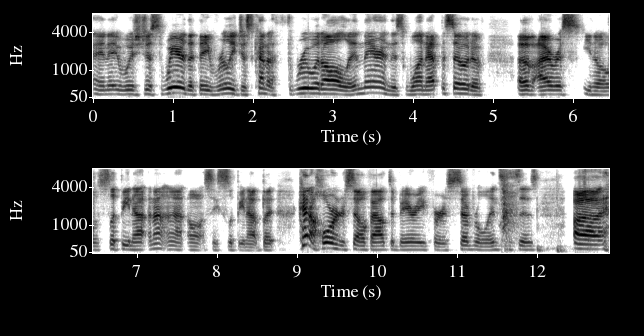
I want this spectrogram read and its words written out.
and it was just weird that they really just kind of threw it all in there in this one episode of of Iris, you know, slipping out. Not, not I won't say slipping out, but kind of whoring herself out to Barry for several instances. uh,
